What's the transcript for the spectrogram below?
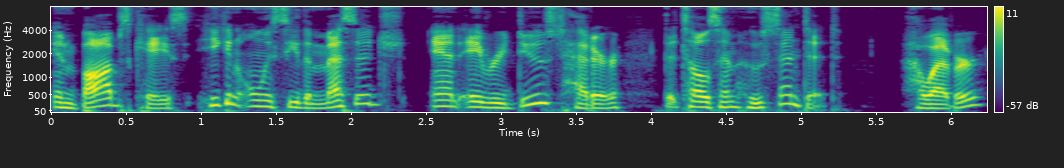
In Bob's case, he can only see the message and a reduced header that tells him who sent it. However,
